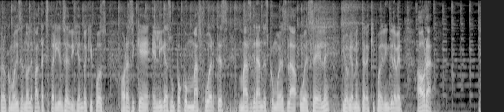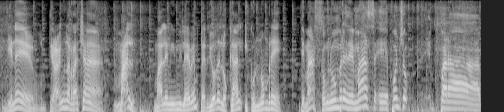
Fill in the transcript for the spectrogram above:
pero como dices, no le falta experiencia dirigiendo equipos, ahora sí que en ligas un poco más fuertes, más grandes como es la USL y obviamente el equipo del Indy Level. Ahora, viene tirar una racha mal, mal el Indy Eleven, perdió de local y con un nombre de más. Con un nombre de más, eh, Poncho, para,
